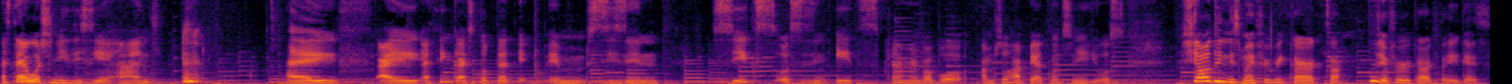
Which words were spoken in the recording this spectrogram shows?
I started watching it this year and i i i think i stopped at um season six or season eight. Can't remember but i'm so happy i continued. It was sheldon is my favorite character. Who's your favorite character you guys?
